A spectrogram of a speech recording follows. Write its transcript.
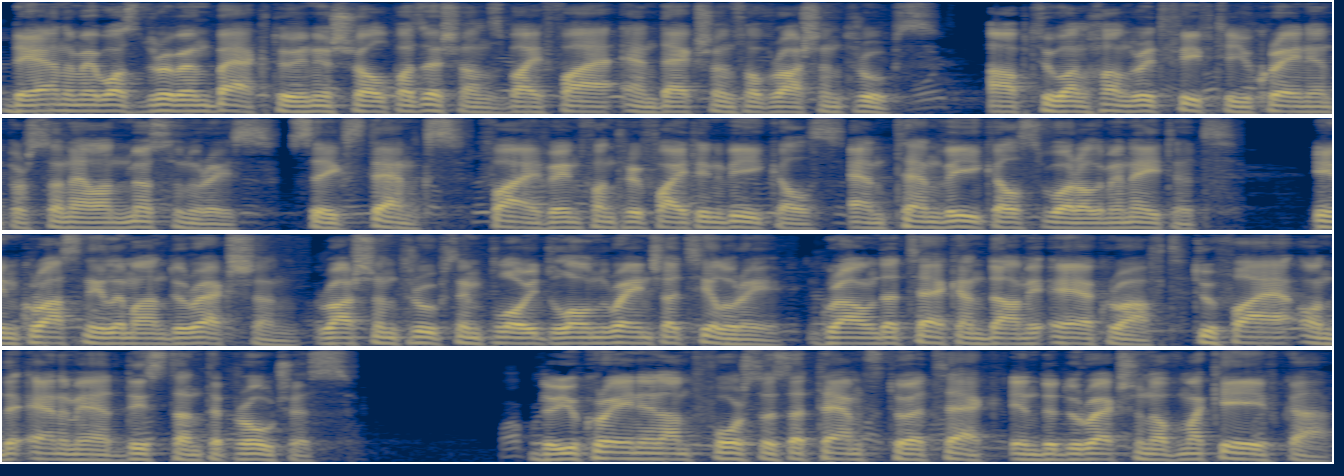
The enemy was driven back to initial positions by fire and actions of Russian troops. Up to 150 Ukrainian personnel and mercenaries, 6 tanks, 5 infantry fighting vehicles and 10 vehicles were eliminated. In Krasny Liman direction, Russian troops employed long-range artillery, ground attack and dummy aircraft to fire on the enemy at distant approaches. The Ukrainian armed forces attempts to attack in the direction of Makeivka,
